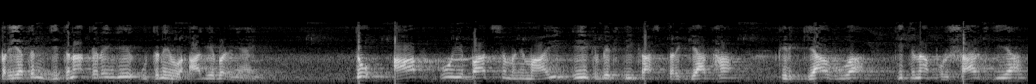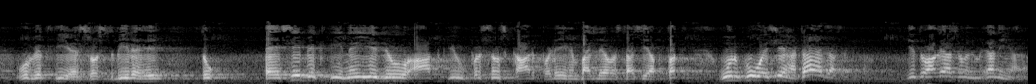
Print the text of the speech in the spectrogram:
प्रयत्न जितना करेंगे, उतने वो आगे बढ़ जाएँगे। तो आपको ये बात समझ में आई, एक व्यक्ति का स्तर क्या था, फिर क्या हुआ, कितना पुरुषार्थ किया, वो व्यक्ति अस्वस्थ भी रहे। तो ऐसे व्यक्ति ने ये जो आपके ऊपर संस्कार पड़े हैं, बाल्यावस्था से अब तक, उनको वैसे हटाया जा सकता। ये तो आ गया समझ में नहीं रहा?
